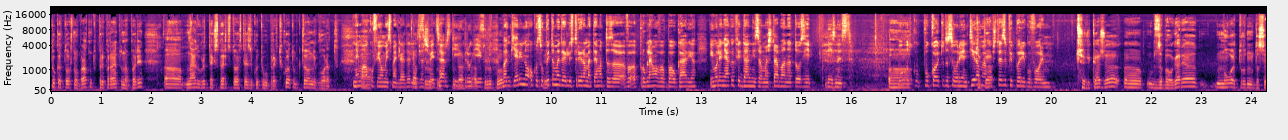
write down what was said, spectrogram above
Тук е точно обратното. При прането на пари а, най-добрите експерти, т.е. тези, които го практикуват, обикновено не говорят. Не малко а, филми сме гледали за швейцарски да, и други абсолютно. банкери, но ако се опитаме да иллюстрираме темата за проблема в България, има ли някакви данни за мащаба на този бизнес? По, по който да се ориентираме така, въобще за какви пари говорим? Ще ви кажа, за България много е трудно да се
